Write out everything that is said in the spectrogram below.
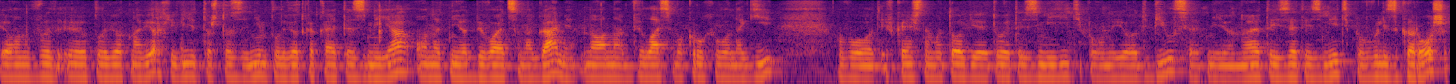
и он вы, э, плывет наверх и видит то, что за ним плывет какая-то змея, он от нее отбивается ногами, но она обвелась вокруг его ноги, вот, и в конечном итоге у этой змеи, типа, он ее отбился от нее, но это из этой змеи, типа, вылез горошек,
